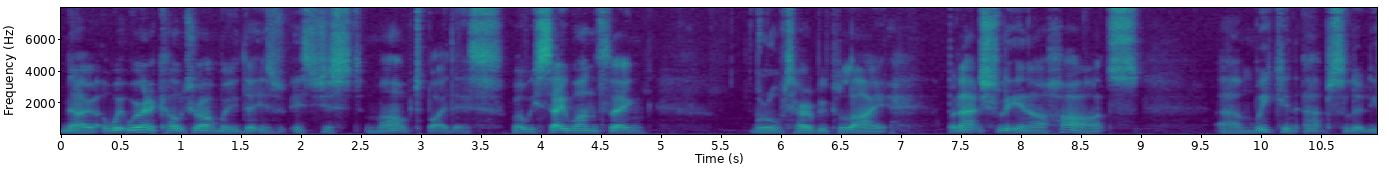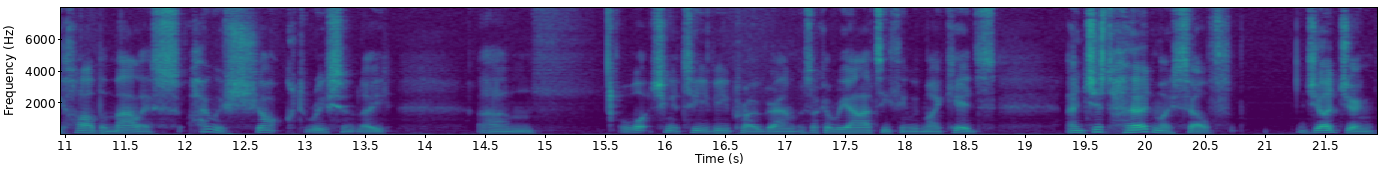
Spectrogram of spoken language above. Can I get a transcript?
no, we're in a culture, aren't we, that is, is just marked by this, where we say one thing, we're all terribly polite, but actually in our hearts, um, we can absolutely harbour malice. I was shocked recently. Um, watching a TV program. It was like a reality thing with my kids, and just heard myself judging,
